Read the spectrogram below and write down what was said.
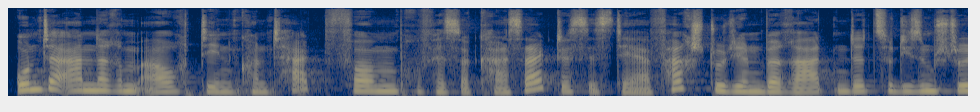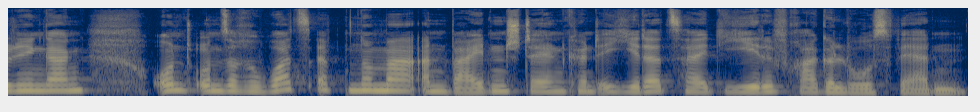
unter anderem auch den Kontakt vom Professor Kassak, das ist der Fachstudienberatende zu diesem Studiengang, und unsere WhatsApp-Nummer an beiden Stellen könnt ihr jederzeit jede Frage loswerden.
